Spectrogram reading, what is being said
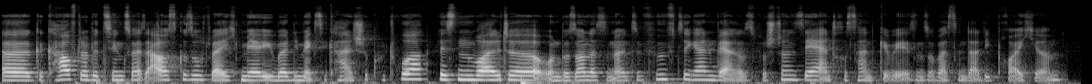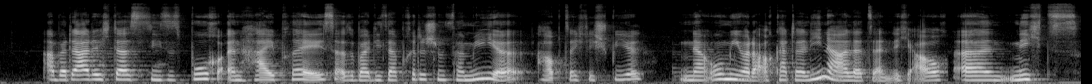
äh, gekauft oder beziehungsweise ausgesucht, weil ich mehr über die mexikanische Kultur wissen wollte und besonders in den 1950ern wäre es bestimmt sehr interessant gewesen, so was sind da die Bräuche. Aber dadurch, dass dieses Buch in High Place, also bei dieser britischen Familie hauptsächlich spielt, Naomi oder auch Catalina letztendlich auch äh, nichts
